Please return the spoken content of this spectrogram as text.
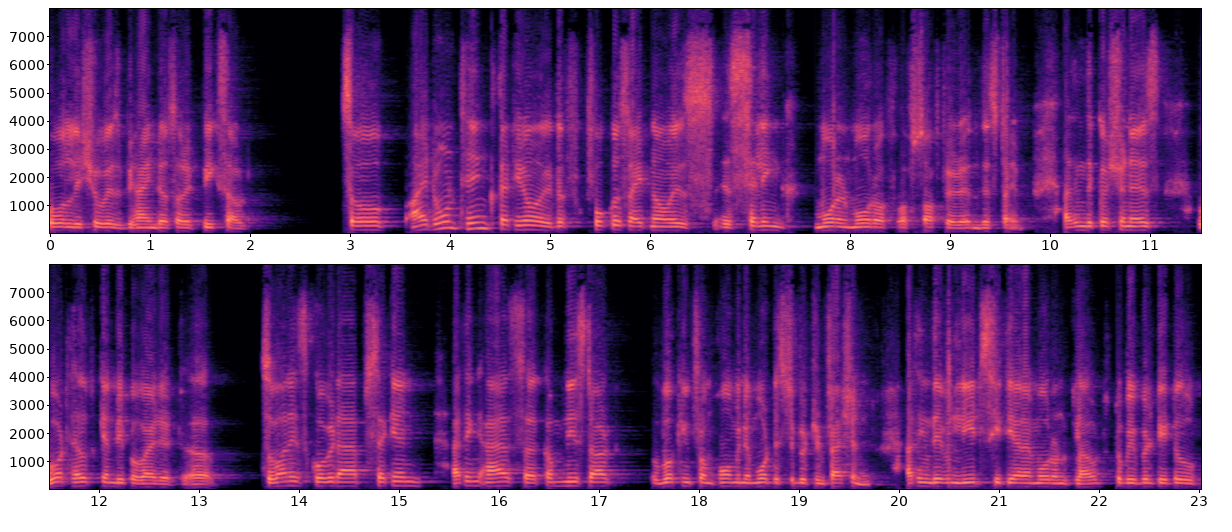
whole issue is behind us or it peaks out. So I don't think that you know the focus right now is is selling more and more of, of software in this time. I think the question is what help can be provided. Uh, so one is COVID app. Second, I think as uh, companies start working from home in a more distributed fashion, I think they will need CTRM more on cloud to be able to,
